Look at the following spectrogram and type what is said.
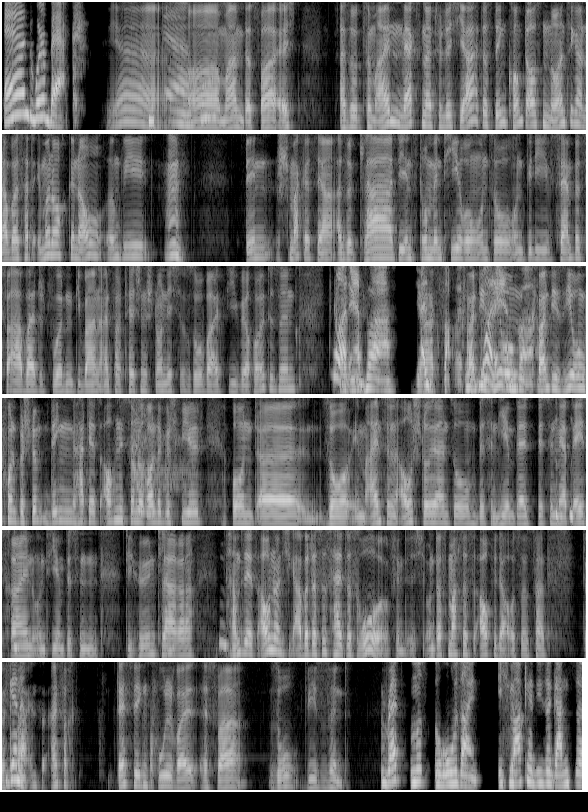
And we're back. Ja. Ja. Oh Mann, das war echt. Also zum einen merkst du natürlich, ja, das Ding kommt aus den 90ern, aber es hat immer noch genau irgendwie mh, den Schmackes, ja. Also klar, die Instrumentierung und so und wie die Samples verarbeitet wurden, die waren einfach technisch noch nicht so weit, wie wir heute sind. Whatever. Ja, Also, Quantisierung. Quantisierung von bestimmten Dingen hat jetzt auch nicht so eine Rolle gespielt. Und äh, so im Einzelnen aussteuern, so ein bisschen hier ein bisschen mehr Bass rein und hier ein bisschen die Höhen klarer. Haben sie jetzt auch noch nicht, aber das ist halt das Rohe, finde ich. Und das macht es auch wieder aus. Das, hat, das Genau. war einf- einfach deswegen cool, weil es war so, wie sie sind. Rap muss roh sein. Ich mag ja diese ganze,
